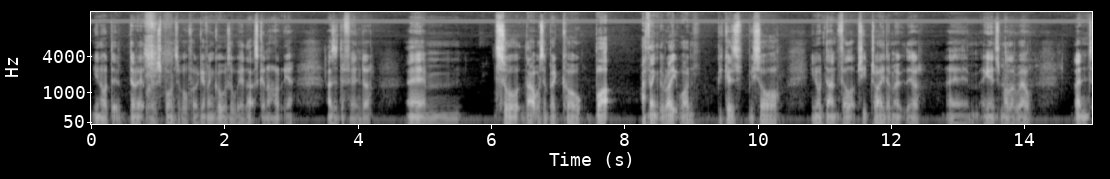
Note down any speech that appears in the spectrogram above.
You know, di- directly responsible for giving goals away. That's going to hurt you as a defender. Um, so that was a big call, but I think the right one because we saw, you know, Dan Phillips. He tried him out there um, against Motherwell, and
